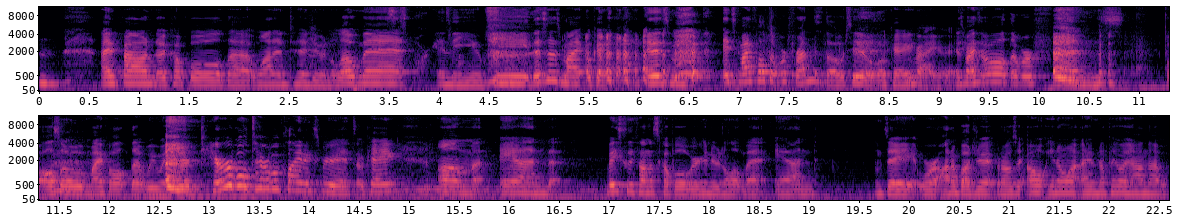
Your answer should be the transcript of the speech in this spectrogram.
I found a couple that wanted to do an elopement in the UP. This is my okay. It is. It's my fault that we're friends though too. Okay. Right, right. It's my fault that we're friends, but also my fault that we went through a terrible, terrible client experience. Okay. Um, and basically found this couple. We were gonna do an elopement and they were on a budget, but I was like, oh, you know what? I have nothing going on that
